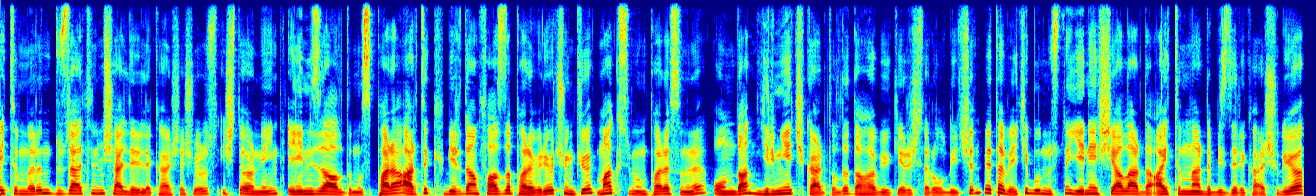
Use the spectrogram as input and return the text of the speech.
itemların düzeltilmiş halleriyle karşılaşıyoruz. İşte örneğin elimize aldığımız para artık birden fazla para veriyor. Çünkü maksimum para sınırı 10'dan 20'ye çıkartıldı daha büyük yarışlar olduğu için. Ve tabii ki bunun üstüne yeni eşyalar da, itemlar da bizleri karşılıyor.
